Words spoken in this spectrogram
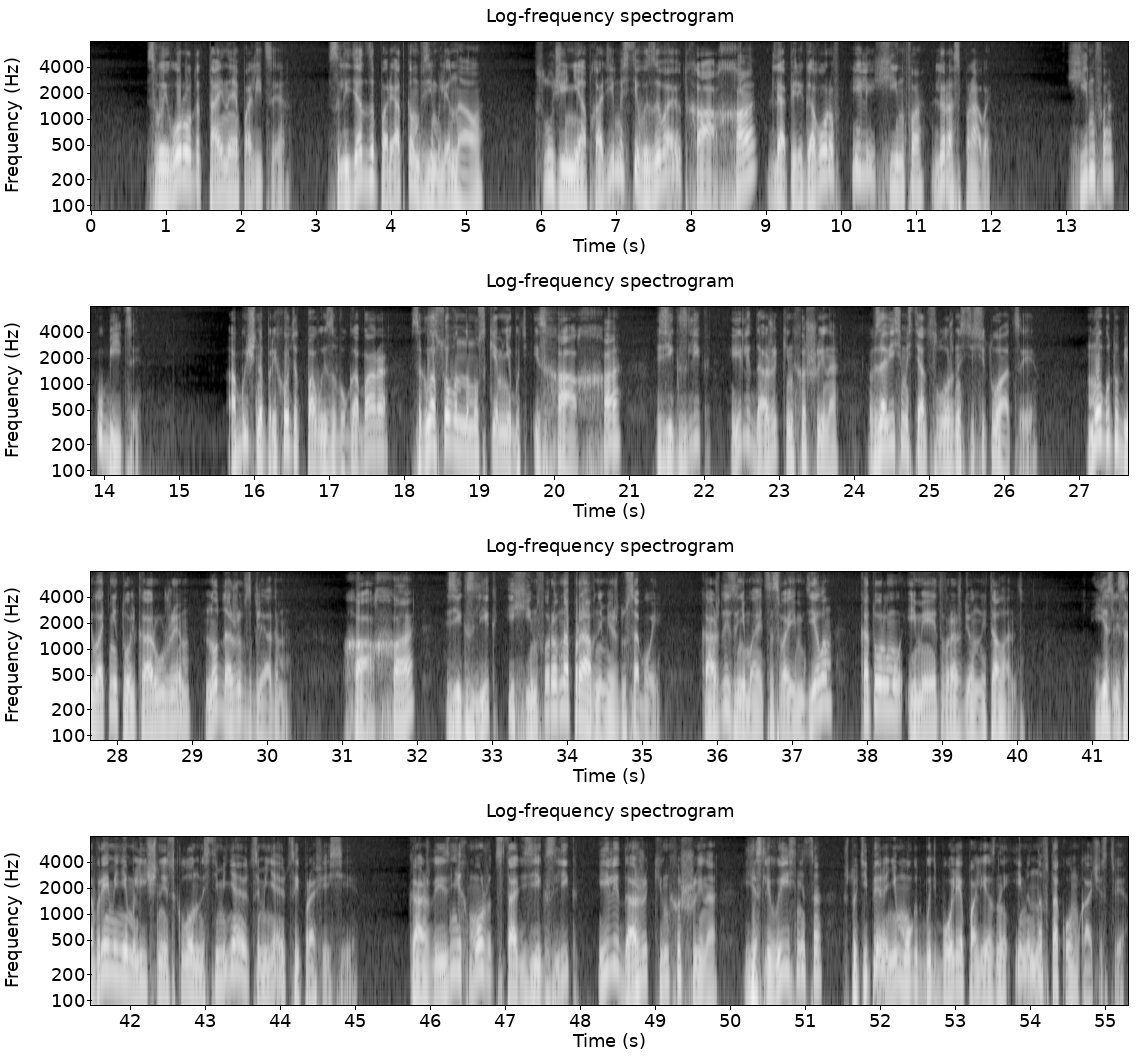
Своего рода тайная полиция. Следят за порядком в земле Нао в случае необходимости вызывают ха-ха для переговоров или хинфа для расправы. Хинфа – убийцы. Обычно приходят по вызову Габара, согласованному с кем-нибудь из ха-ха, зигзлик или даже кинхашина, в зависимости от сложности ситуации. Могут убивать не только оружием, но даже взглядом. Ха-ха, зигзлик и хинфа равноправны между собой – Каждый занимается своим делом, которому имеет врожденный талант. Если со временем личные склонности меняются, меняются и профессии. Каждый из них может стать зигзлик или даже кинхашина, если выяснится, что теперь они могут быть более полезны именно в таком качестве.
